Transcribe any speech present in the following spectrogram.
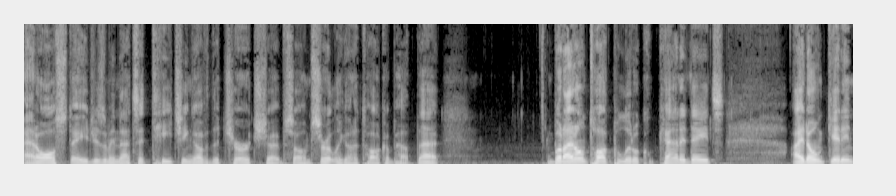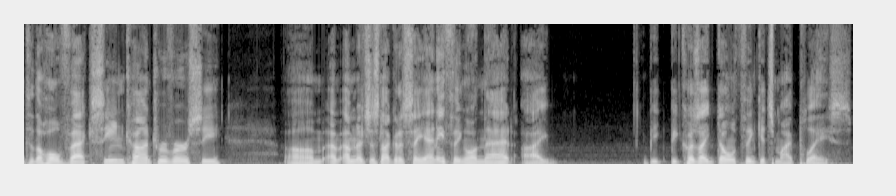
at all stages. I mean, that's a teaching of the church, uh, so I'm certainly going to talk about that. But I don't talk political candidates. I don't get into the whole vaccine controversy. Um, I'm not just not going to say anything on that. I be, because I don't think it's my place.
